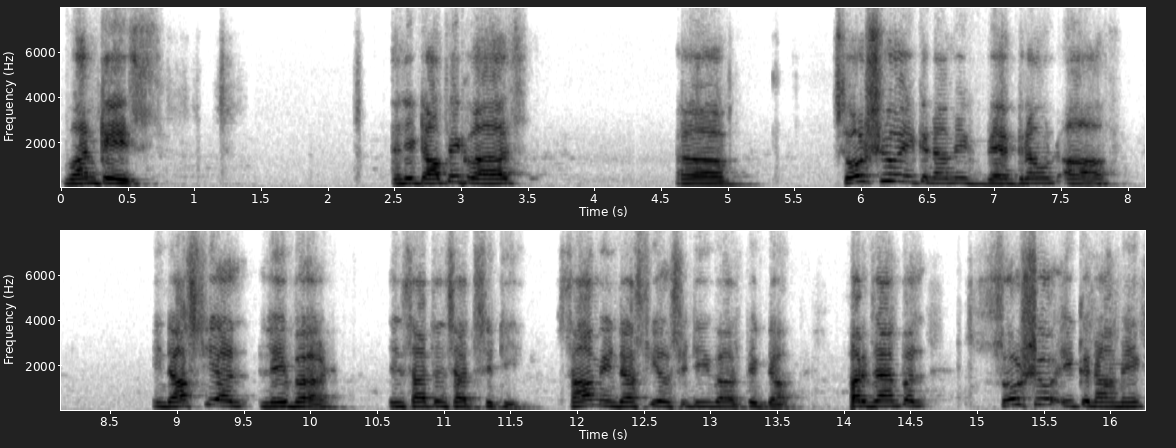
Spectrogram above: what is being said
one case. And the topic was uh, socio-economic background of industrial labor in such and such city. Some industrial city was picked up. For example, socio-economic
